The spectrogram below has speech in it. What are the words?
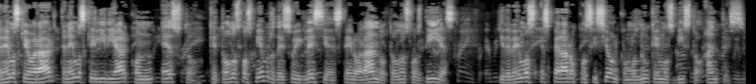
tenemos que orar, tenemos que lidiar con esto, que todos los miembros de su iglesia estén orando todos los días y debemos esperar oposición como nunca hemos visto antes.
